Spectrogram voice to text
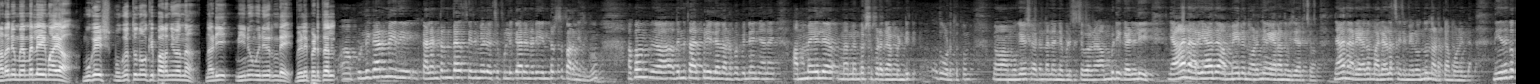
നടനും എം എൽ എയുമായ മുകേഷ് മുഖത്തു നോക്കി പറഞ്ഞുവെന്ന് നടി മീനു മുനീറിന്റെ വെളിപ്പെടുത്തൽ. പുള്ളിക്കാരനെ കലണ്ടറിന്റെ സിനിമയിൽ വെച്ച് പുള്ളിക്കാരൻ ഇൻട്രസ്റ്റ് പറഞ്ഞിരുന്നു. അപ്പം അതിന് അതിന് താല്പര്യമില്ലാതാണ് അപ്പം പിന്നെ ഞാൻ അമ്മയിൽ മെമ്പർഷിപ്പ് എടുക്കാൻ വേണ്ടി ഇത് കൊടുത്തപ്പം മുകേഷ് ഏട്ടൻ തന്നെ എന്നെ വിളിച്ചു പറഞ്ഞു അമ്പിടി കള്ളി ഞാൻ അറിയാതെ അമ്മയിൽ നുഴഞ്ഞു കയറാന്ന് വിചാരിച്ചോ? ഞാൻ അറിയാതെ മലയാള സിനിമയിൽ ഒന്നും നടക്കാൻ പോണില്ല. നീ നിനക്ക്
